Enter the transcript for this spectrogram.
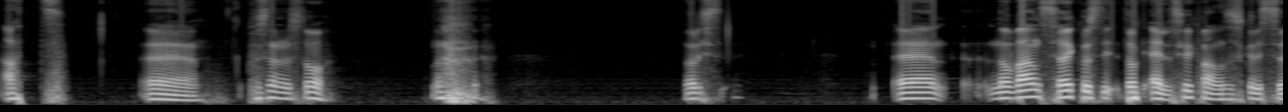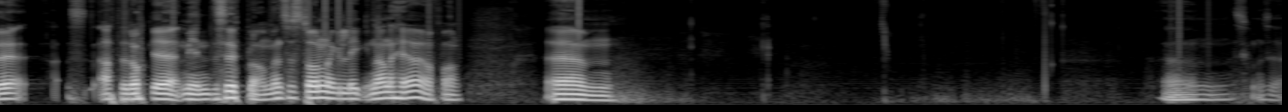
at uh, Hvordan er det det står? når, de, når verden ser hvordan de, dere elsker hverandre, så skal de se at dere er mine disipler. Men så står det noe lignende her iallfall. Um, um, skal vi se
